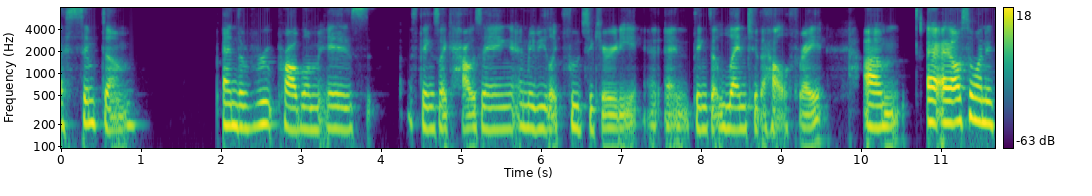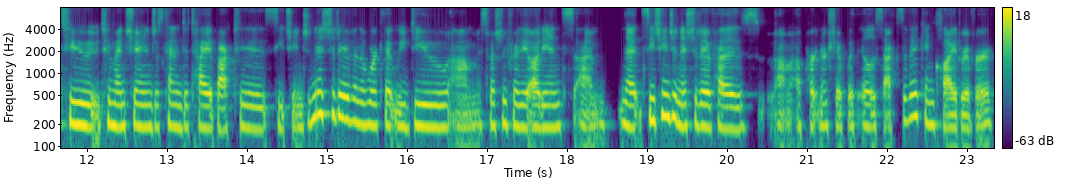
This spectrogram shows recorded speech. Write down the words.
a symptom, and the root problem is things like housing and maybe like food security and, and things that lend to the health, right? Um, I, also wanted to to mention just kind of to tie it back to Sea Change Initiative and the work that we do, um, especially for the audience. Um, that Sea Change Initiative has um, a partnership with Ilisaqsivik and Clyde River,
